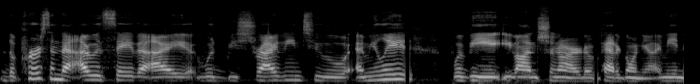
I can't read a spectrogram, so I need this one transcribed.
the person that I would say that I would be striving to emulate would be Yvon Chouinard of Patagonia. I mean,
